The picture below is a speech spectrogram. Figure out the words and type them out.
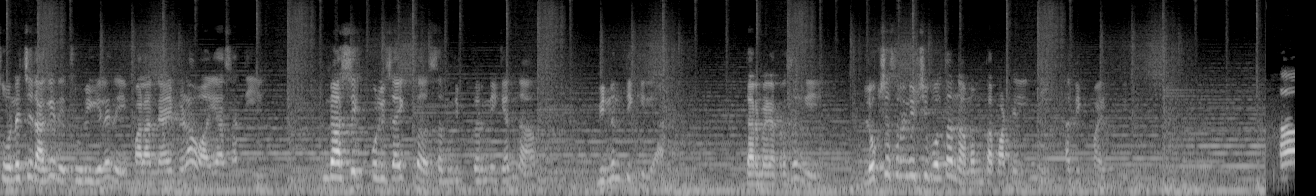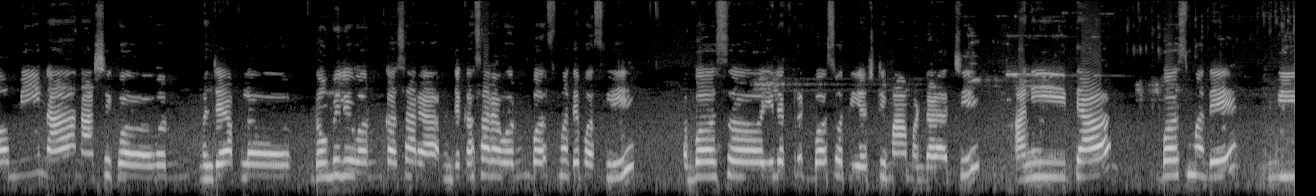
सोन्याचे दागिने चोरी गेल्याने मला न्याय मिळावा यासाठी नाशिक पोलीस आयुक्त संदीप कर्णिक यांना विनंती केली आहे. दरम्यान प्रसंगी लोकशास्त्र न्यूजशी बोलताना ममता पाटील यांनी अधिक माहिती दिली. मी ना नाशिक वरून म्हणजे आपलं डोंबिवलीवरून कसाऱ्या म्हणजे कसाऱ्यावरून बसमध्ये बसली. बस इलेक्ट्रिक बस होती एस टी महामंडळाची. आणि त्या बसमध्ये मी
